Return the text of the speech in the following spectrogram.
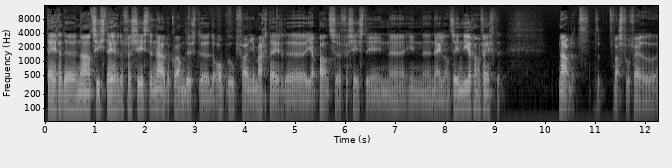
tegen de nazi's, tegen de fascisten. Nou, er kwam dus de, de oproep van je mag tegen de Japanse fascisten in, uh, in uh, Nederlands-Indië gaan vechten. Nou, dat, dat was voor veel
